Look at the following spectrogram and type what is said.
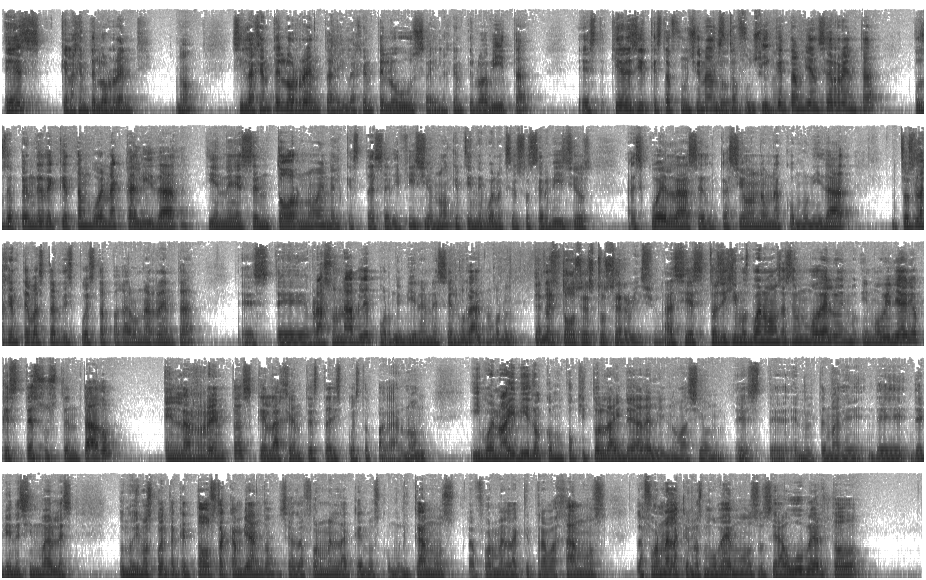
es que la gente lo rente. ¿No? Si la gente lo renta y la gente lo usa y la gente lo habita, este, quiere decir que está funcionando. Y que también se renta, pues depende de qué tan buena calidad tiene ese entorno en el que está ese edificio, ¿no? Que tiene buen acceso a servicios, a escuelas, a educación, a una comunidad. Entonces la gente va a estar dispuesta a pagar una renta este, razonable por vivir en ese lugar. Por, tener todos estos servicios. Así es. Entonces dijimos, bueno, vamos a hacer un modelo inmobiliario que esté sustentado en las rentas que la gente está dispuesta a pagar, ¿no? Y bueno, ha habido como un poquito la idea de la innovación este, en el tema de, de, bienes inmuebles. Pues nos dimos cuenta que todo está cambiando, o sea, la forma en la que nos comunicamos, la forma en la que trabajamos, la forma en la que nos movemos, o sea, Uber, todo.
